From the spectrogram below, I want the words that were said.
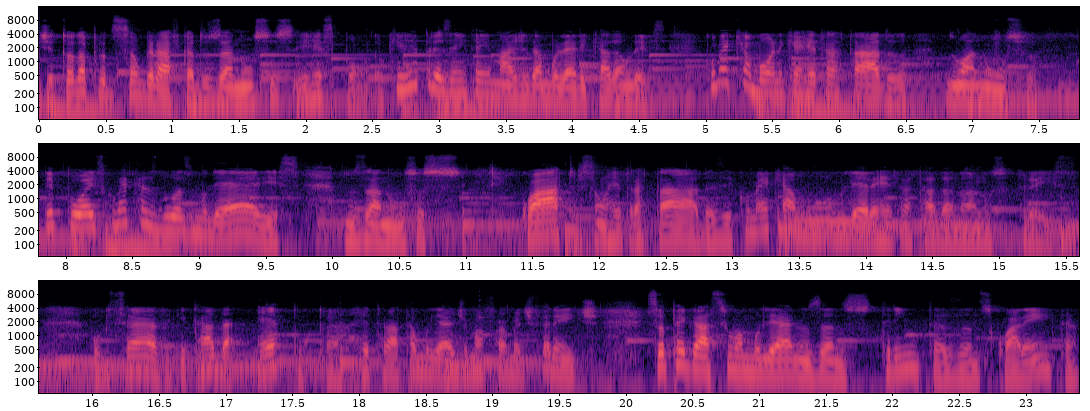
de toda a produção gráfica dos anúncios e responda. O que representa a imagem da mulher em cada um deles? Como é que a Mônica é retratada no anúncio depois, como é que as duas mulheres nos anúncios 4 são retratadas e como é que a mulher é retratada no anúncio 3? Observe que cada época retrata a mulher de uma forma diferente. Se eu pegasse uma mulher nos anos 30, anos 40,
